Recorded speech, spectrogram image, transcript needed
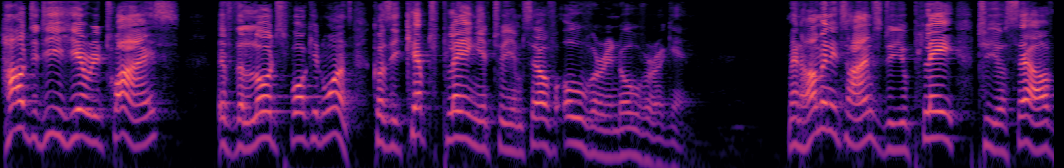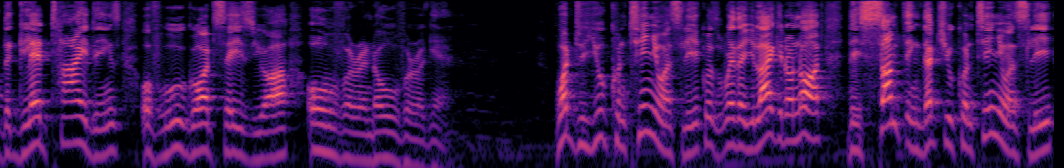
How did he hear it twice if the Lord spoke it once? Because he kept playing it to himself over and over again. Man, how many times do you play to yourself the glad tidings of who God says you are over and over again? What do you continuously, because whether you like it or not, there's something that you continuously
